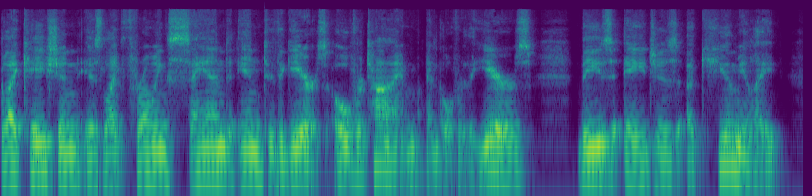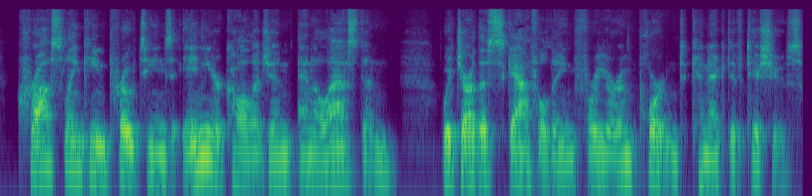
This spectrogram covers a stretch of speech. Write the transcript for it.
Glycation is like throwing sand into the gears. Over time and over the years, these AGEs accumulate, cross linking proteins in your collagen and elastin, which are the scaffolding for your important connective tissues.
